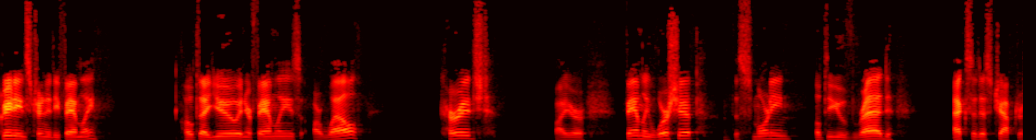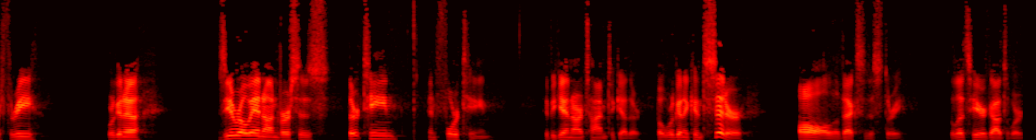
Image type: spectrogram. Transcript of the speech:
Greetings, Trinity family. Hope that you and your families are well, encouraged by your family worship this morning. Hope that you've read Exodus chapter 3. We're going to zero in on verses 13 and 14 to begin our time together, but we're going to consider all of Exodus 3. So let's hear God's word.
